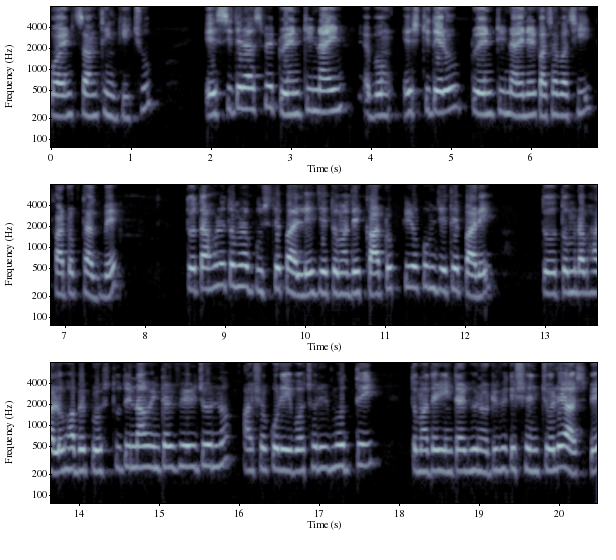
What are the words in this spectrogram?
পয়েন্ট সামথিং কিছু। এসসিদের আসবে টোয়েন্টি নাইন এবং এসটিদেরও টোয়েন্টি নাইনের কাছাকাছি কাট অফ থাকবে। তো তাহলে তোমরা বুঝতে পারলে যে তোমাদের কাটক কীরকম যেতে পারে। তো তোমরা ভালোভাবে প্রস্তুতি নাও ইন্টারভিউয়ের জন্য। আশা করি এই বছরের মধ্যেই তোমাদের ইন্টারভিউ নোটিফিকেশন চলে আসবে।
